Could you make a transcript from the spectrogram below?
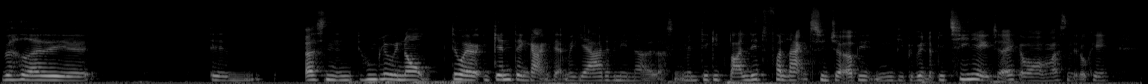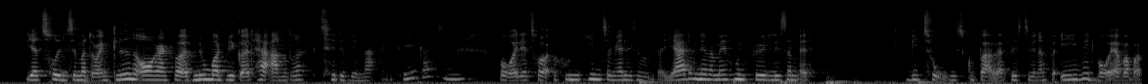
hvad hedder det, øh, øh, og sådan, hun blev enorm, det var jo igen dengang der med hjerteveninder eller sådan, men det gik bare lidt for langt, synes jeg, op i, vi begyndte at blive teenager, ikke? Og hvor man var sådan lidt, okay, jeg troede ligesom, at der var en glidende overgang for, at nu måtte vi godt have andre tætte venner, ikke også? Mm. Hvor jeg tror, hun, hende, som jeg ligesom var hjerteveninder med, hun følte ligesom, at vi to, vi skulle bare være bedste venner for evigt, hvor jeg, var bare,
